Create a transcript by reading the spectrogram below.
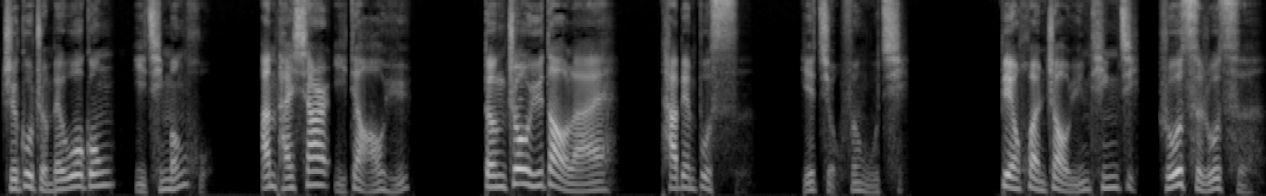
只顾准备窝弓以擒猛虎。”安排仙儿以钓鳌鱼，等周瑜到来，他便不死，也九分无气。便唤赵云听计，如此如此，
